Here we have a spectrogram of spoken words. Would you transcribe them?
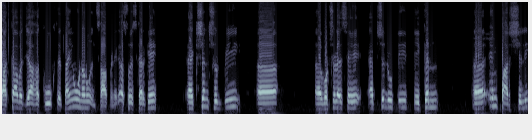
ਡਾਕਾ ਵੱਜਿਆ ਹਕੂਕ ਤੇ ਤਾਈਓ ਉਹਨਾਂ ਨੂੰ ਇਨਸਾਫ ਮਿਲੇਗਾ। ਸੋ ਇਸ ਕਰਕੇ action should be what should I say, absolutely taken uh, impartially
